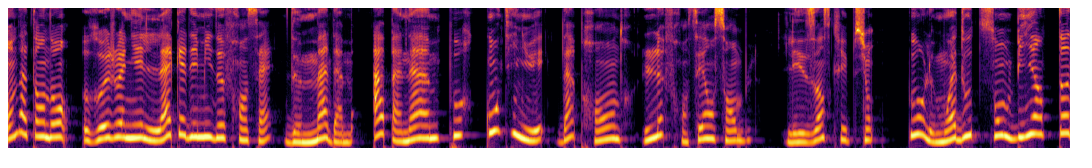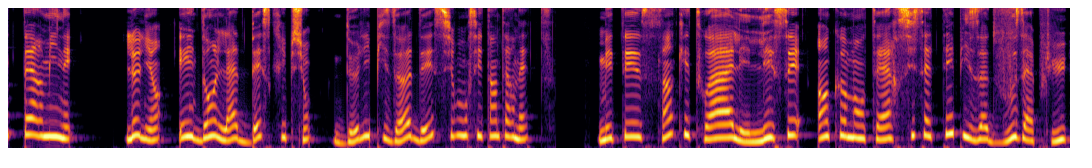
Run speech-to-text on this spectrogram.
En attendant, rejoignez l'Académie de français de Madame Apanam pour continuer d'apprendre le français ensemble. Les inscriptions pour le mois d'août sont bientôt terminées. Le lien est dans la description de l'épisode et sur mon site internet. Mettez 5 étoiles et laissez un commentaire si cet épisode vous a plu.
